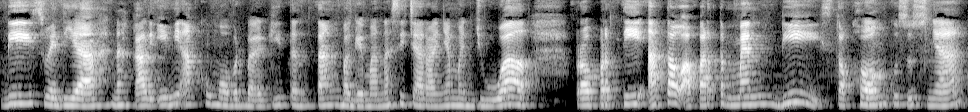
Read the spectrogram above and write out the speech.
di Swedia. Nah, kali ini aku mau berbagi tentang bagaimana sih caranya menjual properti atau apartemen di Stockholm khususnya.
